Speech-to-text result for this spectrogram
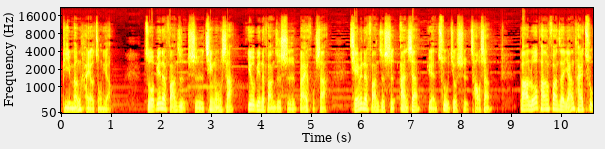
比门还要重要。左边的房子是青龙沙，右边的房子是白虎沙，前面的房子是暗山，远处就是朝山。把罗盘放在阳台处，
